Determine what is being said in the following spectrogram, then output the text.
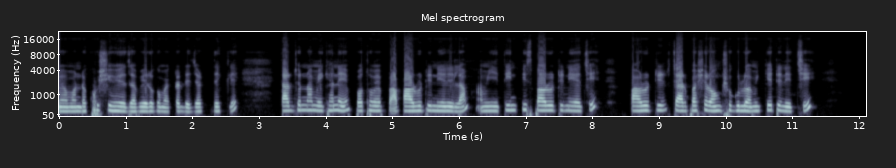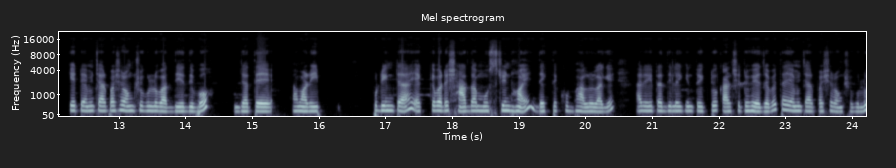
মেহমানরা খুশি হয়ে যাবে এরকম একটা ডেজার্ট দেখলে। তার জন্য আমি এখানে প্রথমে পাউরুটি নিয়ে নিলাম। আমি তিন পিস পাউরুটি নিয়েছি। পাউরুটির চারপাশের অংশগুলো আমি কেটে নিচ্ছি। কেটে আমি চারপাশের অংশগুলো বাদ দিয়ে দিব যাতে আমার এই পুডিংটা একেবারে সাদা মসৃণ হয়, দেখতে খুব ভালো লাগে। আর এটা দিলে কিন্তু একটু কালসেটে হয়ে যাবে, তাই আমি চারপাশের অংশগুলো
